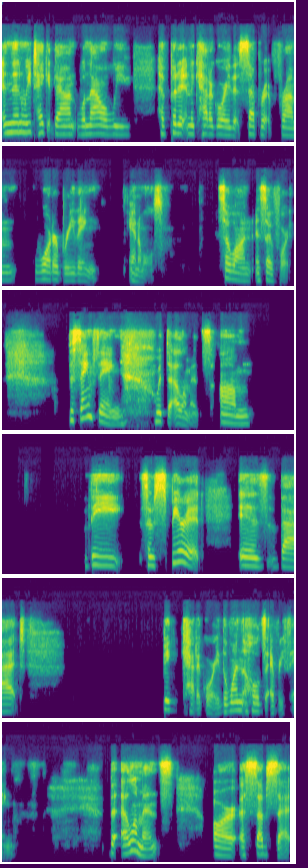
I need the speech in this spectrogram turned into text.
And then we take it down. Well, now we have put it in a category that's separate from water breathing animals, so on and so forth. The same thing with the elements. Um, the so spirit is that big category, the one that holds everything. The elements are a subset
